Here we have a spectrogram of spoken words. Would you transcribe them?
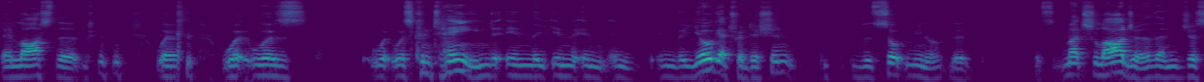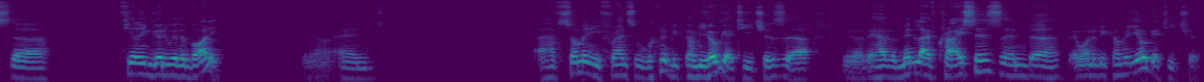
They lost the what was was contained in the in in, in, in the yoga tradition the so you know the it's much larger than just uh, feeling good with the body, you know. And I have so many friends who want to become yoga teachers. Uh, you know, they have a midlife crisis and uh, they want to become a yoga teacher,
